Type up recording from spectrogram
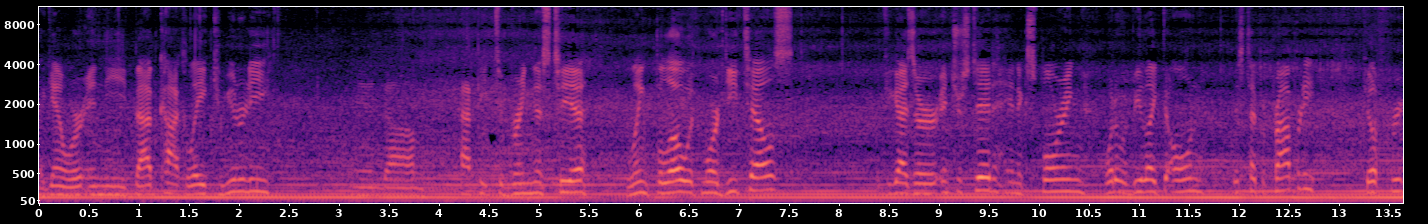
again, we're in the Babcock Lake community and um, happy to bring this to you. Link below with more details. If you guys are interested in exploring what it would be like to own this type of property, feel free,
